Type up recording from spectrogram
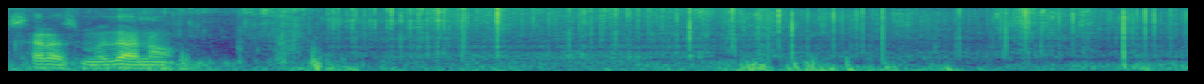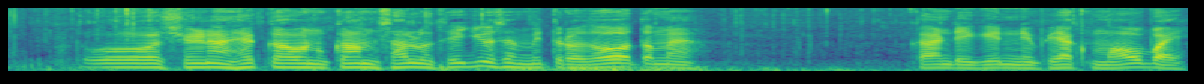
સરસ મજાનો. તો શીણા હેકાવાનું કામ ચાલુ થઈ ગયું છે મિત્રો. જો તમે કાંડી ગીરની ભેખમાં આવો ભાઈ.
